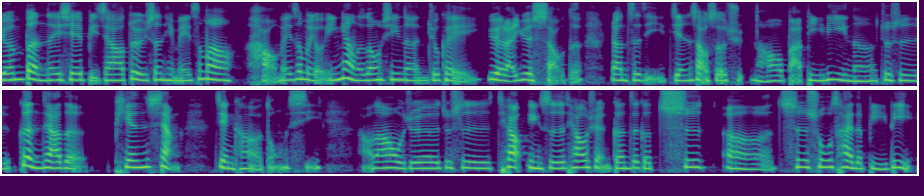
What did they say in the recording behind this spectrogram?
原本那些比较对于身体没这么好、没这么有营养的东西呢，你就可以越来越少的让自己减少摄取，然后把比例呢就是更加的。偏向健康的东西，好，然后我觉得就是挑饮食挑选跟这个吃呃吃蔬菜的比例，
